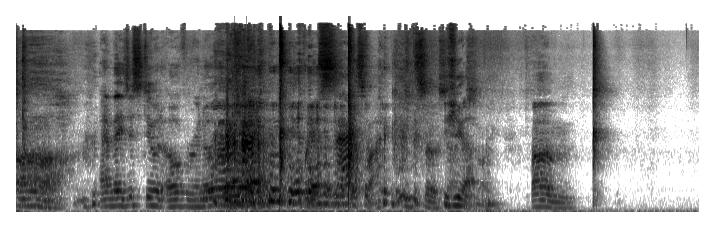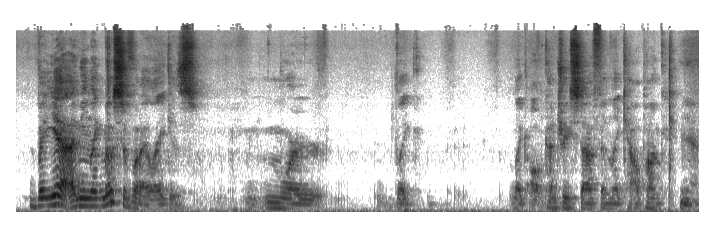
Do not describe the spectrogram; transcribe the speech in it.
oh, and they just do it over and over But it's satisfying. it's so Yeah. satisfying. Um, but yeah, I mean, like most of what I like is more like like alt country stuff and like cowpunk. Yeah.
